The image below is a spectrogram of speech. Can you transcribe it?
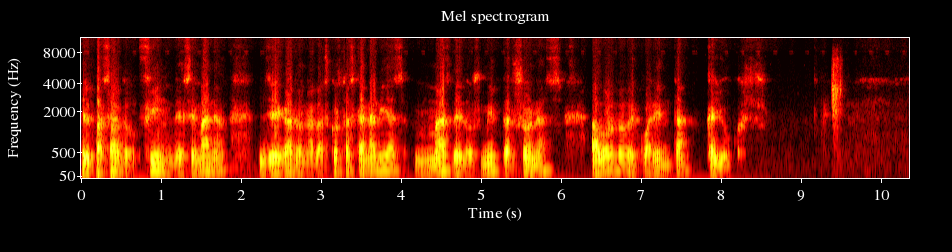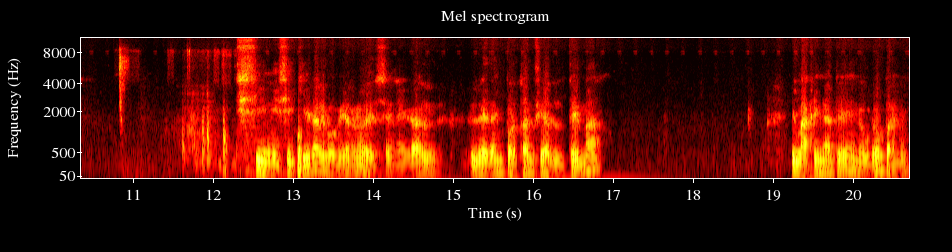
El pasado fin de semana llegaron a las costas canarias más de 2.000 personas a bordo de 40 cayucos. si ni siquiera el gobierno de Senegal le da importancia al tema, imagínate en Europa, ¿no?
